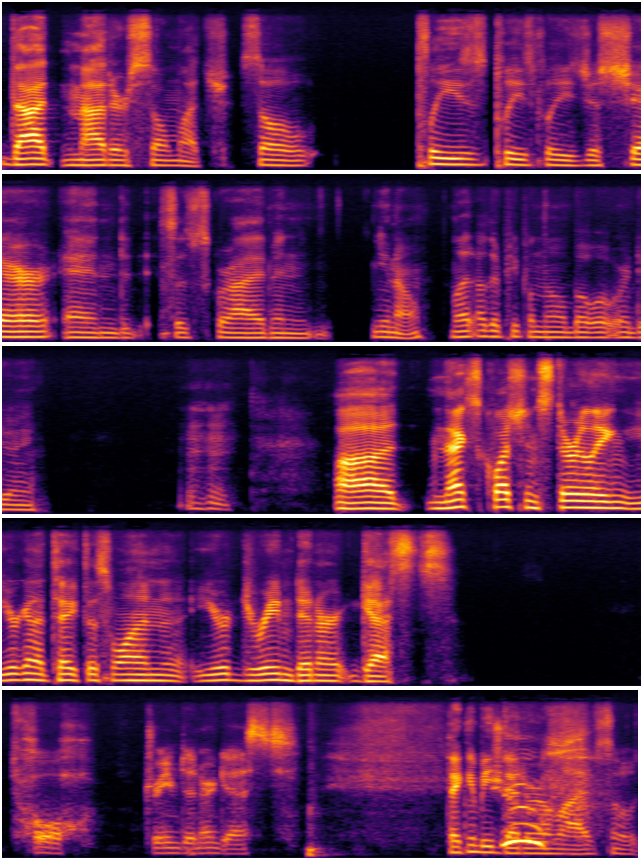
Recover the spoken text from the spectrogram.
that matters so much. So please please please just share and subscribe and you know let other people know about what we're doing. Mm-hmm. Uh next question sterling. You're gonna take this one. Your dream dinner guests. Oh dream dinner guests. They can be dead or alive so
